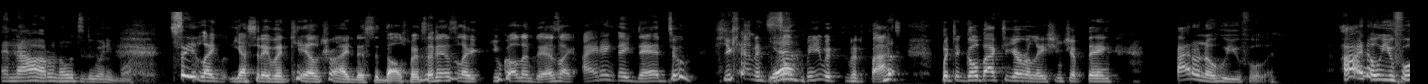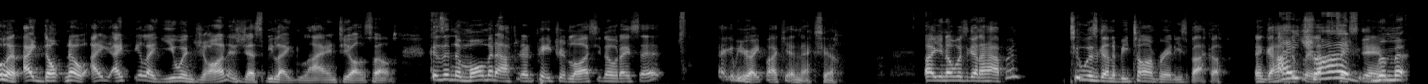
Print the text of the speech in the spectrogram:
And now I don't know what to do anymore. See, like yesterday when Kale tried this to Dolphins, and it's like you call them dead. It's like I think they dead too. You can't insult me with with facts. But to go back to your relationship thing, I don't know who you fooling. I know you fooling. I don't know. I, I feel like you and John is just be like lying to yourselves. Because in the moment after that Patriot loss, you know what I said? I could be right back here next year. Uh, you know what's gonna happen? Tua is gonna be Tom Brady's backup. And have I like tried. games. Remember,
